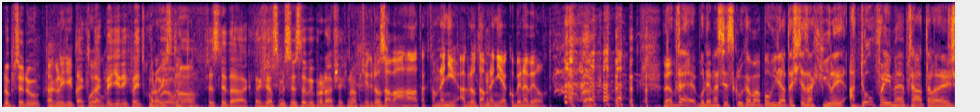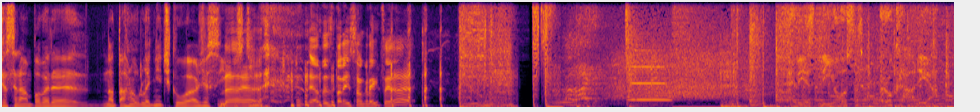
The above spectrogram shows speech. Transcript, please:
dopředu, Tak lidi tak, kupujou. tak lidi rychleji Pro kupují, jistotu. no, přesně tak. Takže já si myslím, že se to vyprodá všechno. Že kdo zaváhá, tak tam není. A kdo tam není, jako by nebyl. Dobře, budeme si s klukama povídat ještě za chvíli a doufejme, přátelé, že se nám povede natáhnout ledničku a že si ji Ne, pustíme. já ten starý song nechci, ne. Hvězdný host Rock Rádia.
